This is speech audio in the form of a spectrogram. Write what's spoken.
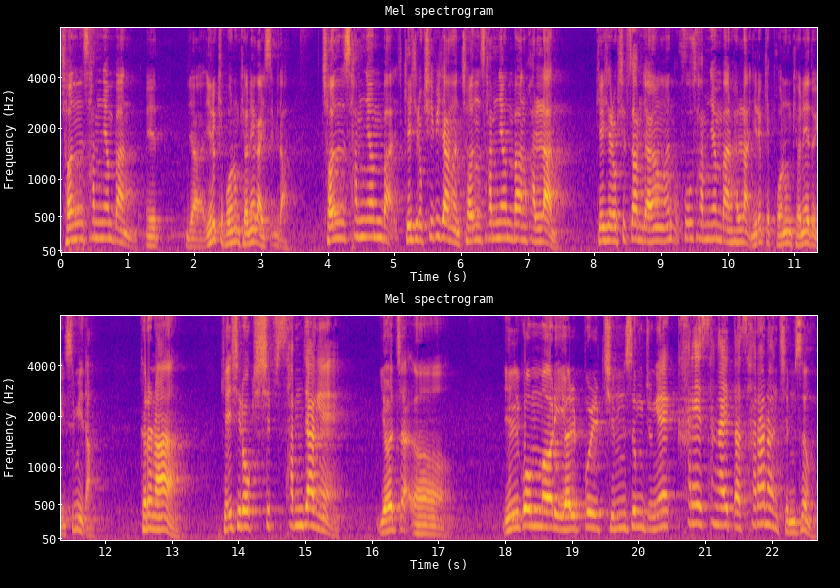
전 3년 반 이렇게 보는 견해가 있습니다. 전 3년 반 계시록 12장은 전 3년 반 환란, 계시록 13장은 후 3년 반 환란 이렇게 보는 견해도 있습니다. 그러나 계시록 13장에 여자 어 일곱 머리 열뿔 짐승 중에 칼에 상하였다 살아난 짐승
